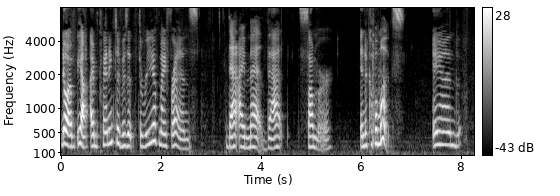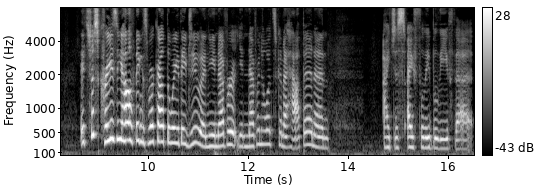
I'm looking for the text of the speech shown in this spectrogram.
No, I'm, yeah, I'm planning to visit three of my friends that I met that summer in a couple months. And it's just crazy how things work out the way they do and you never you never know what's going to happen and I just I fully believe that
